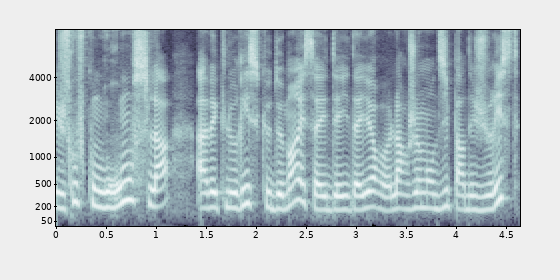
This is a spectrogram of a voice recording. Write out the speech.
Et je trouve qu'on ronce là avec le risque demain, et ça a été d'ailleurs largement dit par des juristes,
